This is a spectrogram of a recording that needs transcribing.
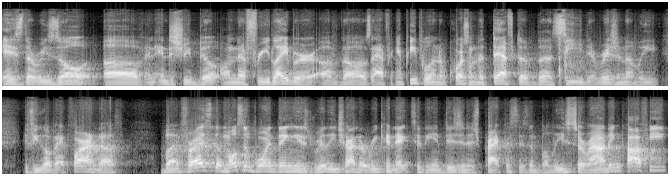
is the result of an industry built on the free labor of those African people, and of course on the theft of the seed originally. If you go back far enough. But for us, the most important thing is really trying to reconnect to the indigenous practices and beliefs surrounding coffee,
